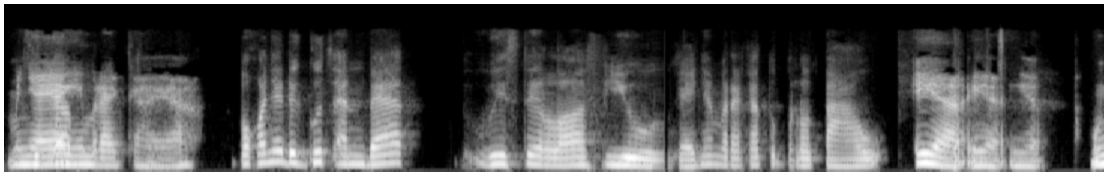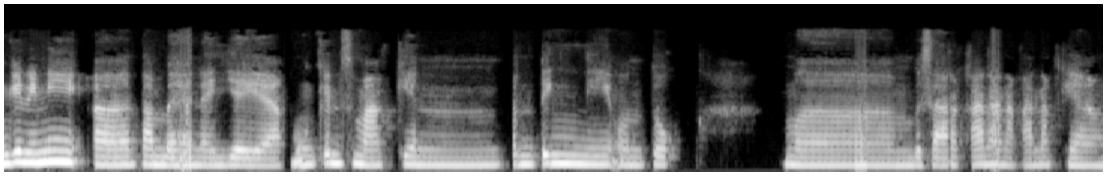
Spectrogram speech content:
menyayangi kita, mereka ya. Pokoknya the good and bad we still love you. Kayaknya mereka tuh perlu tahu. Iya, iya, iya. Mungkin ini uh, tambahan aja ya. Mungkin semakin penting nih untuk membesarkan anak-anak yang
